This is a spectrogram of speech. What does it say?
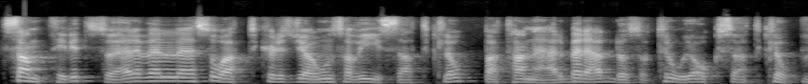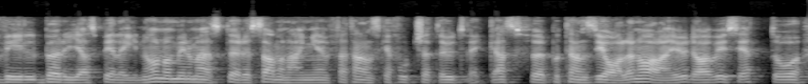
samtidigt så är det väl så att Curtis Jones har visat Klopp att han är beredd och så tror jag också att Klopp vill börja spela in honom i de här större sammanhangen för att han ska fortsätta utvecklas. För potentialen har han ju, det har vi ju sett. Och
